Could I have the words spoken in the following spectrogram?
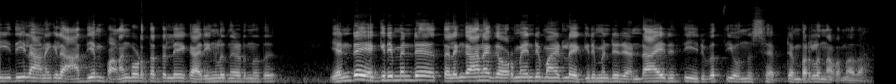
രീതിയിലാണെങ്കിൽ ആദ്യം പണം കൊടുത്തിട്ടല്ലേ കാര്യങ്ങൾ നേടുന്നത്? എന്റെ എഗ്രിമെന്റ് തെലങ്കാന ഗവൺമെന്റുമായിട്ടുള്ള എഗ്രിമെന്റ് രണ്ടായിരത്തി ഇരുപത്തി ഒന്ന് സെപ്റ്റംബറിൽ നടന്നതാണ്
